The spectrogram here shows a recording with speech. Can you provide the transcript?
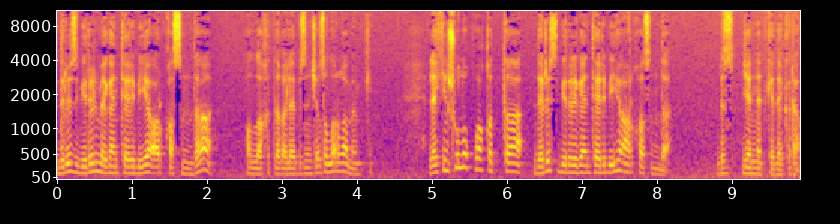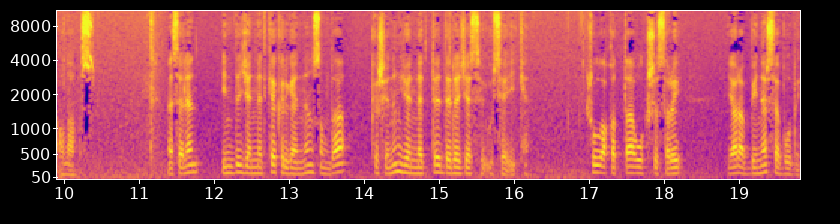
дөрес бирелмәгән тәрбия аркасында Аллаһ Тәгалә безне җәзаларга мөмкин. Ләкин шул ук вакытта дөрес бирелгән тәрбия аркасында без җәннәткә дә керә алабыз. Мәсәлән, Инде җәннәткә кергәннән соң да кешенең җәннәттә дәрәҗәсе үсә икән. Шул вакытта ул кеше сорый, Я Рабби, нәрсә бу, ди?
